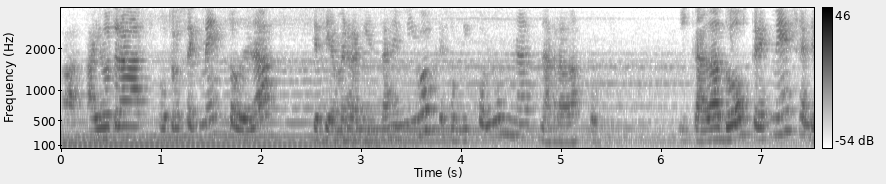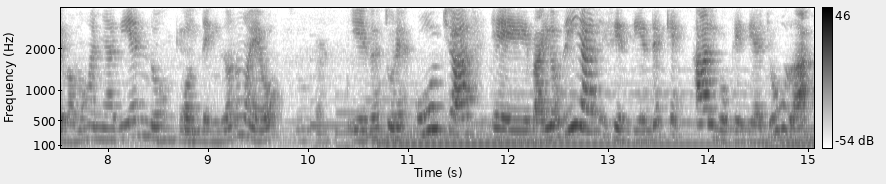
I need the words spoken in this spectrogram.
Ah, Hay otras, otro segmento de la app que se llama Herramientas en mi voz, que son mis columnas narradas por mí. Y cada dos, tres meses le vamos añadiendo Ok. contenido nuevo Súper. y entonces tú lo escuchas eh, varios días y si entiendes que es algo que te ayuda,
